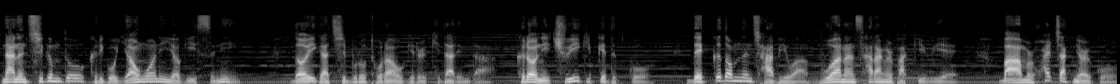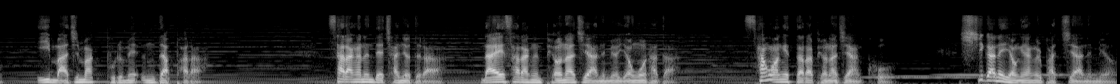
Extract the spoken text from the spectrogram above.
나는 지금도 그리고 영원히 여기 있으니 너희가 집으로 돌아오기를 기다린다. 그러니 주의 깊게 듣고 내 끝없는 자비와 무한한 사랑을 받기 위해 마음을 활짝 열고 이 마지막 부름에 응답하라. 사랑하는 내 자녀들아, 나의 사랑은 변하지 않으며 영원하다. 상황에 따라 변하지 않고 시간의 영향을 받지 않으며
